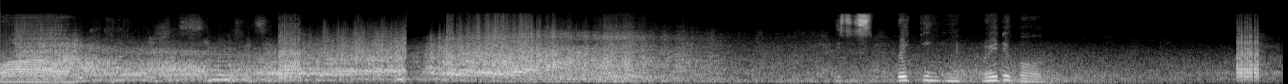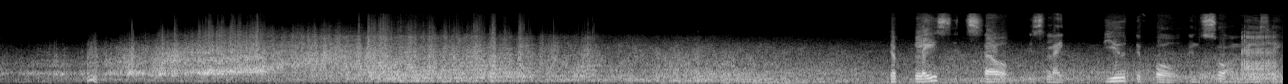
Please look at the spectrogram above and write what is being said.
Wow. This is freaking incredible. The place itself is like beautiful and so amazing.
